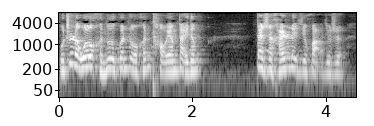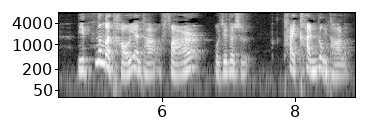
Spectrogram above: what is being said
我知道我有很多的观众很讨厌拜登，但是还是那句话，就是你那么讨厌他，反而我觉得是太看重他了。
